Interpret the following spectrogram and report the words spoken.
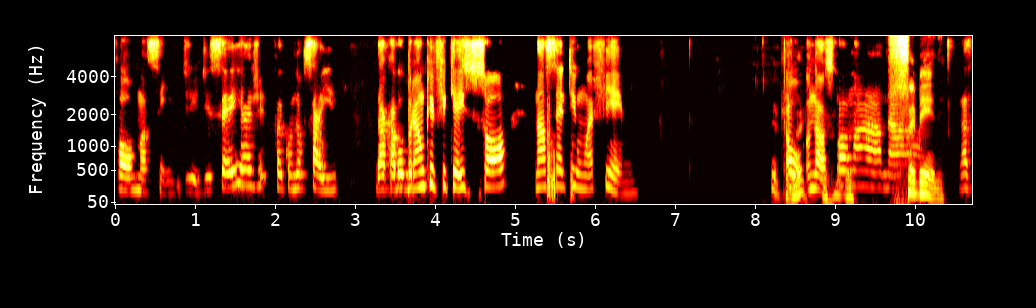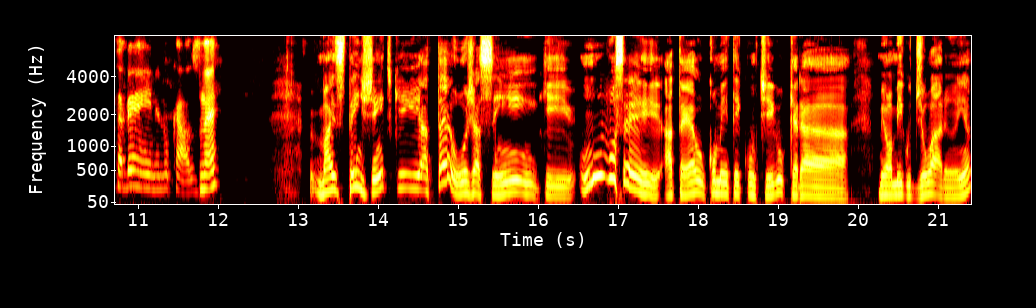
forma, assim, de, de ser. E gente, foi quando eu saí da Cabo Branco e fiquei só na 101 FM. Oh, não, só na, na, CBN. Na CBN, no caso, né? Mas tem gente que até hoje, assim, que um você até eu comentei contigo, que era meu amigo Joe Aranha,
